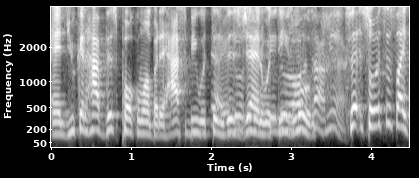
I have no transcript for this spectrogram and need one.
and you can have this Pokemon, but it has to be within Yeah, this gen with these all the moves. time, yeah. So, so it's just like,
